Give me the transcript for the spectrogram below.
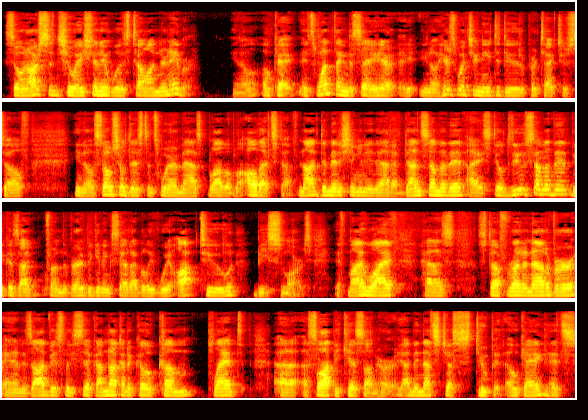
so in our situation, it was tell on your neighbor. You know, okay, it's one thing to say here, you know, here's what you need to do to protect yourself you know, social distance, wear a mask, blah, blah, blah, all that stuff. Not diminishing any of that. I've done some of it. I still do some of it because I, from the very beginning, said I believe we ought to be smart. If my wife has stuff running out of her and is obviously sick, I'm not going to go come plant uh, a sloppy kiss on her. I mean, that's just stupid, okay? It's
